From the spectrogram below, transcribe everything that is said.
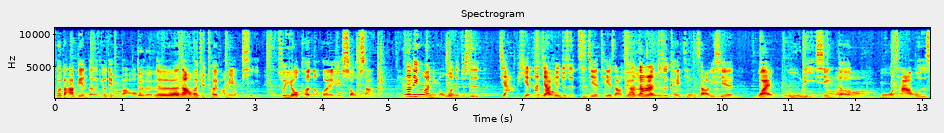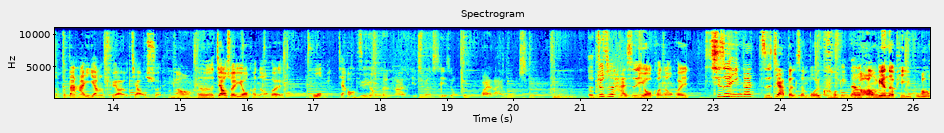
会把它变得有点薄。对对对对然后会去推旁边的皮，所以有可能会受伤。那另外你们问的就是甲片，那甲片就是直接贴上去，它当然就是可以减少一些外物理性的摩擦或者什么，但它一样需要有胶水。哦，呃，胶水有可能会过敏这样。哦，因为有可能它也算是一种外来物质。嗯，呃，就是还是有可能会。其实应该指甲本身不会过敏，但是旁边的皮肤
